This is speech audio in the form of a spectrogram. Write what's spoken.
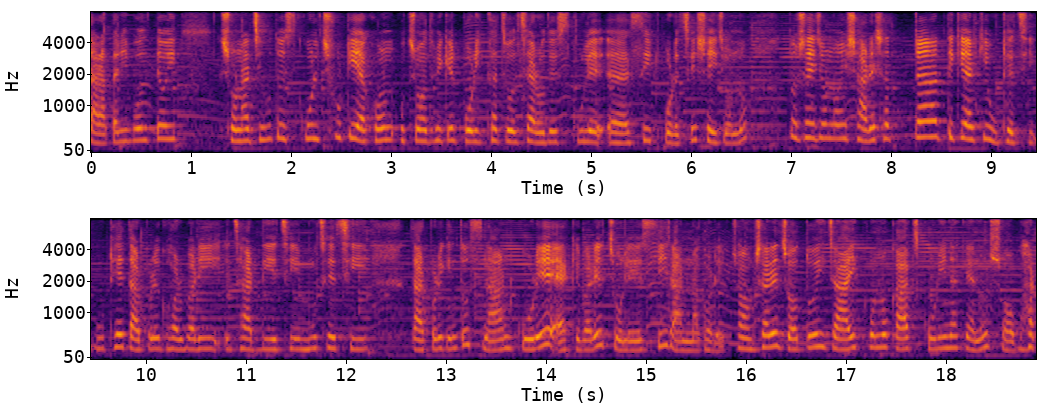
তাড়াতাড়ি বলতে ওই সোনার যেহেতু স্কুল ছুটি এখন, উচ্চ মাধ্যমিকের পরীক্ষা চলছে আর ওদের স্কুলে সিট পড়েছে সেই জন্য। তো সেই জন্য ওই সাড়ে সাতটার দিকে আর কি উঠেছি। উঠে তারপরে ঘর বাড়ি ঝাড় দিয়েছি, মুছেছি তারপরে কিন্তু স্নান করে একেবারে চলে এসেছি রান্নাঘরে। সংসারে যতই যাই, কোনো কাজ করি না কেন, সবার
